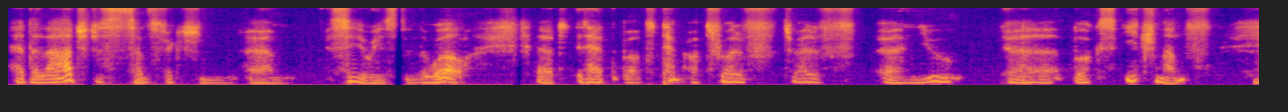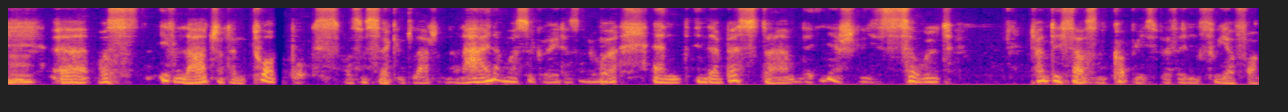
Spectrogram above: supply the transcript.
had the largest science fiction um, series in the world. Uh, it had about 10 or 12, 12 uh, new uh, books each month. Mm. was even larger than Tor Books, was the second largest. And Heyne was the greatest in the world. And in their best time, they initially sold 20,000 copies within three or four,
